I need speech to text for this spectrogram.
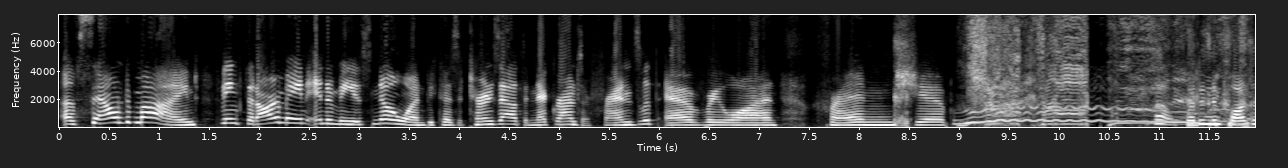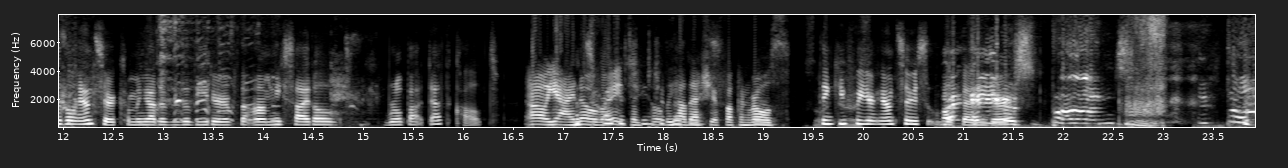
of sound mind, think that our main enemy is no one because it turns out the Necrons are friends with everyone. Friendship. Oh, what an implausible answer coming out of the leader of the omnicidal robot death cult. Oh yeah, I That's know, quite right? It's like totally how that shit fucking rolls. Thank you for your answers, My Lavender. anus burns! It burns!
